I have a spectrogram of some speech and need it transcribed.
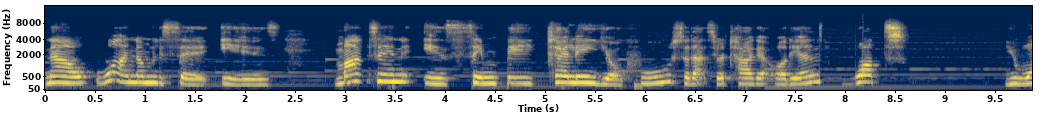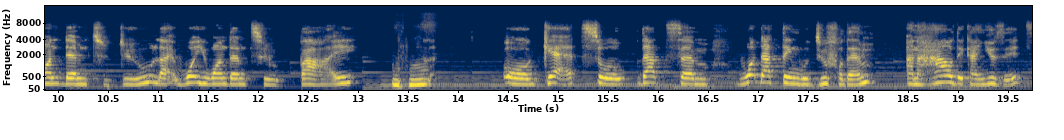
now what i normally say is marketing is simply telling your who so that's your target audience what you want them to do like what you want them to buy Mhm. or get. So that's um, what that thing will do for them and how they can use it,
